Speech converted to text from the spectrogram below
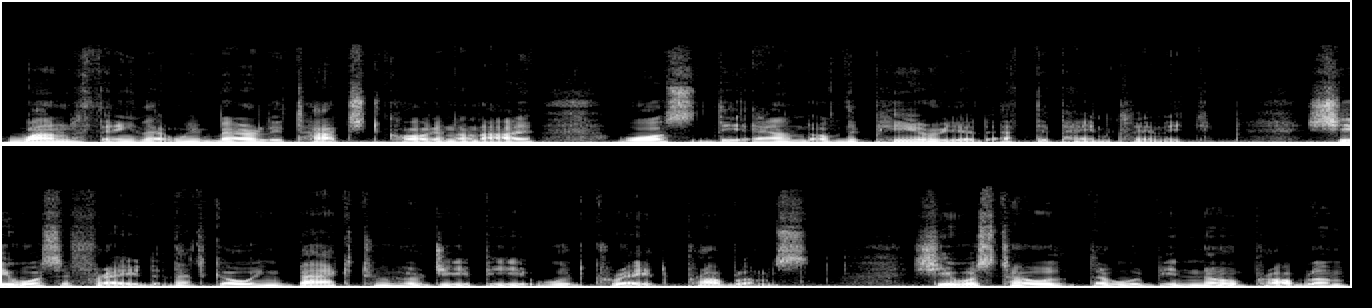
One thing that we barely touched, Karin and I, was the end of the period at the pain clinic. She was afraid that going back to her GP would create problems. She was told there would be no problem,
